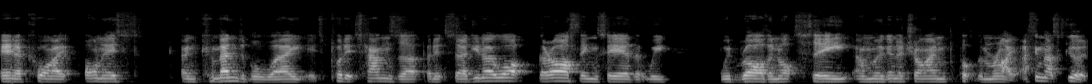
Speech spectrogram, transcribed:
in a quite honest and commendable way. It's put its hands up and it said, you know what, there are things here that we we'd rather not see, and we're going to try and put them right. I think that's good.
